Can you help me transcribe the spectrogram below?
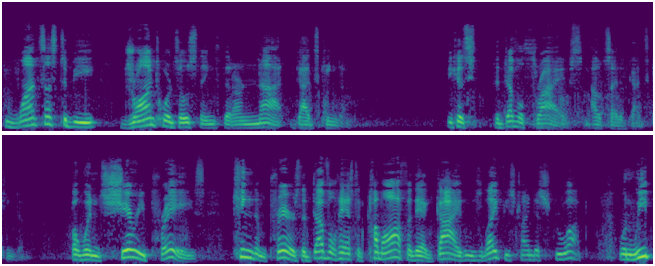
He wants us to be drawn towards those things that are not God's kingdom. Because the devil thrives outside of God's kingdom. But when Sherry prays kingdom prayers, the devil has to come off of that guy whose life he's trying to screw up. When we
